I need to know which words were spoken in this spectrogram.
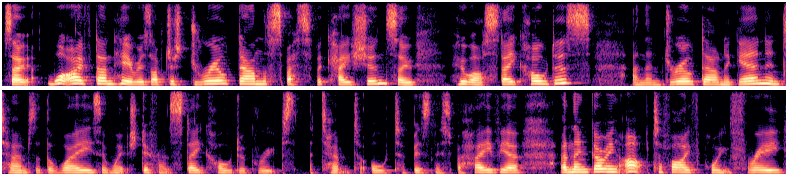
So, what I've done here is I've just drilled down the specification. So, who are stakeholders? and then drilled down again in terms of the ways in which different stakeholder groups attempt to alter business behaviour. And then going up to 5.3,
